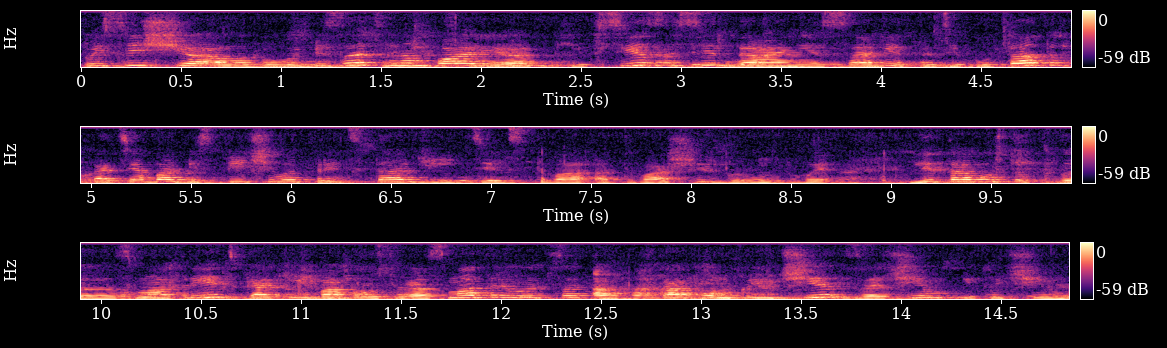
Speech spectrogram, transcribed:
посещала бы в обязательном порядке все заседания Совета депутатов, хотя бы обеспечивая представительство от вашей группы, для того, чтобы смотреть, какие вопросы рассматриваются, Ага. в каком ключе, зачем и почему.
